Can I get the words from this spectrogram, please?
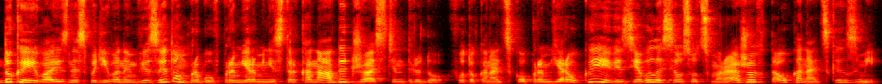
До Києва із несподіваним візитом прибув прем'єр-міністр Канади Джастін Трюдо. Фото канадського прем'єра у Києві з'явилися у соцмережах та у канадських змі.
